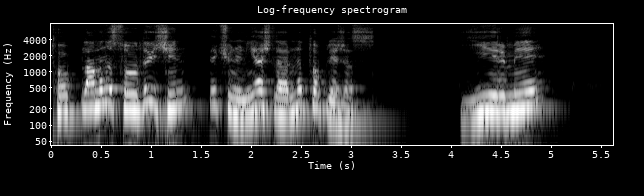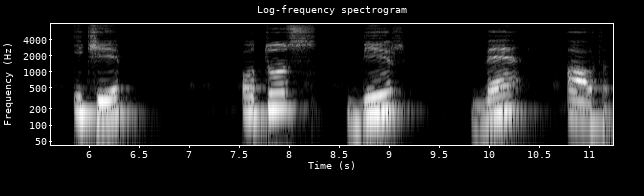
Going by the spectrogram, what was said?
Toplamını sorduğu için üçünün yaşlarını toplayacağız. 22 31 ve 6.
